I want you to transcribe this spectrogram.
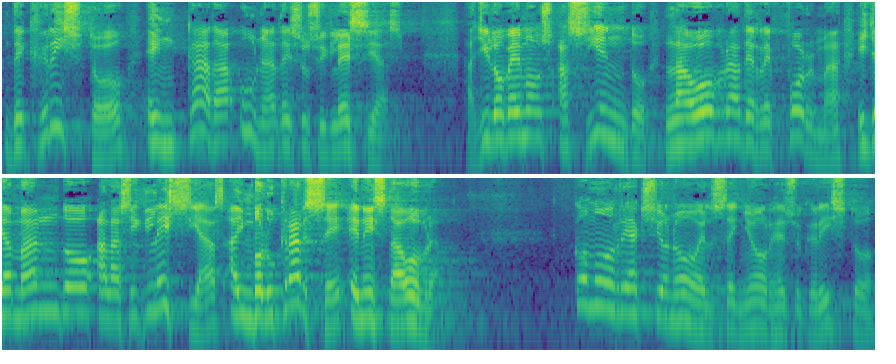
de Cristo en cada una de sus iglesias. Allí lo vemos haciendo la obra de reforma y llamando a las iglesias a involucrarse en esta obra. ¿Cómo reaccionó el Señor Jesucristo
